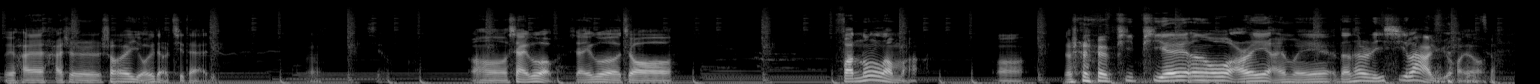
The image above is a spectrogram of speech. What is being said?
所以还还是稍微有一点期待的。嗯行，然后下一个吧，下一个叫法诺拉玛，啊，就是 P P A N O R A M A，但它是一希腊语，好像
